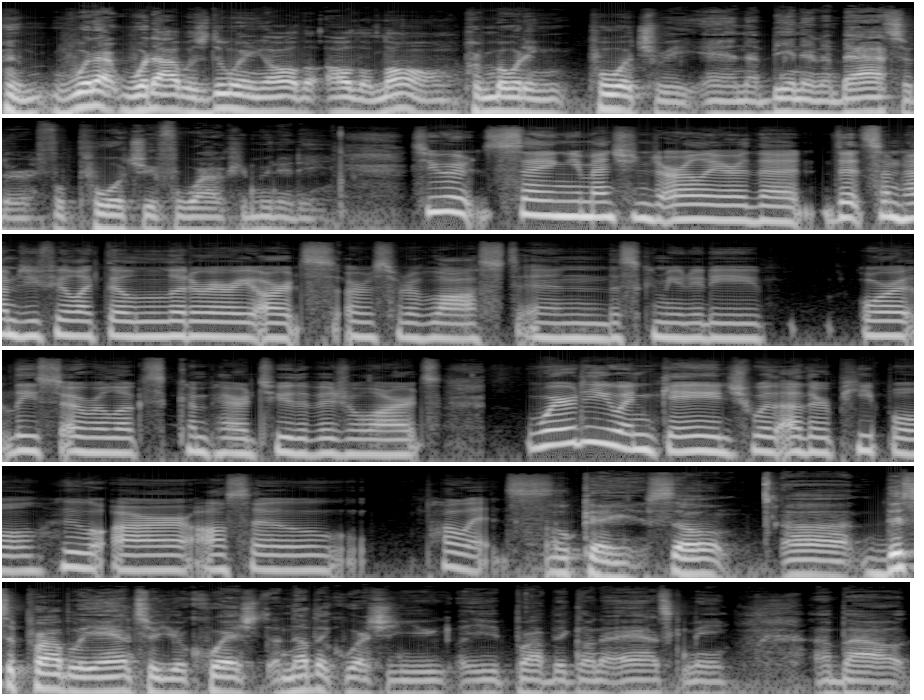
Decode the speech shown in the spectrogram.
what I, what I was doing all the, all along, promoting poetry and uh, being an ambassador for poetry for our community. So you were saying you mentioned earlier that that sometimes you feel like the literary arts are sort of lost in this community, or at least overlooked compared to the visual arts. Where do you engage with other people who are also poets? Okay, so uh, this will probably answer your question. Another question you you're probably going to ask me about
